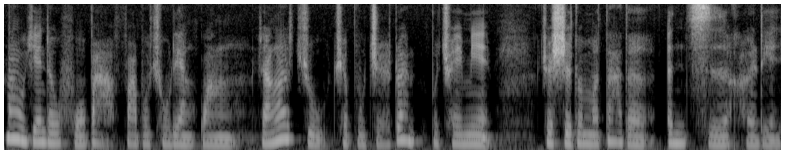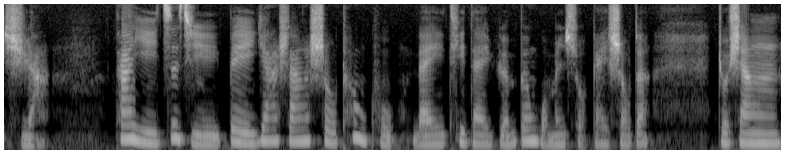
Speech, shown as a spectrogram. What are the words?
冒烟的火把发不出亮光，然而主却不折断、不吹灭，这是多么大的恩慈和怜恤啊！他以自己被压伤、受痛苦来替代原本我们所该受的，就像。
